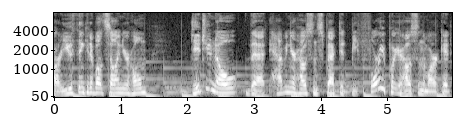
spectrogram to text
Are you thinking about selling your home? Did you know that having your house inspected before you put your house in the market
